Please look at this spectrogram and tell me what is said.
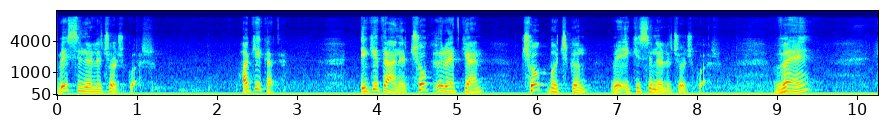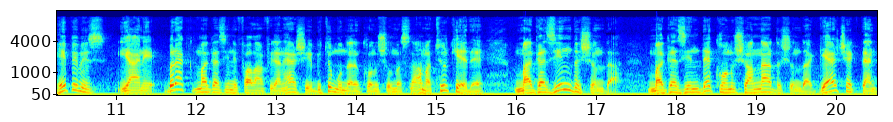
ve sinirli çocuk var. Hakikaten. İki tane çok üretken, çok bıçkın ve iki sinirli çocuk var. Ve hepimiz yani bırak magazini falan filan her şeyi bütün bunların konuşulmasını ama Türkiye'de magazin dışında magazinde konuşanlar dışında gerçekten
